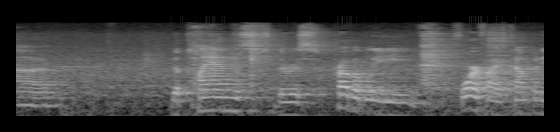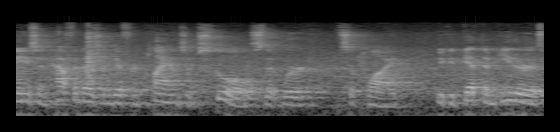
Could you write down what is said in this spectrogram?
Um, the plans, there was probably four or five companies and half a dozen different plans of schools that were supplied. You could get them either as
